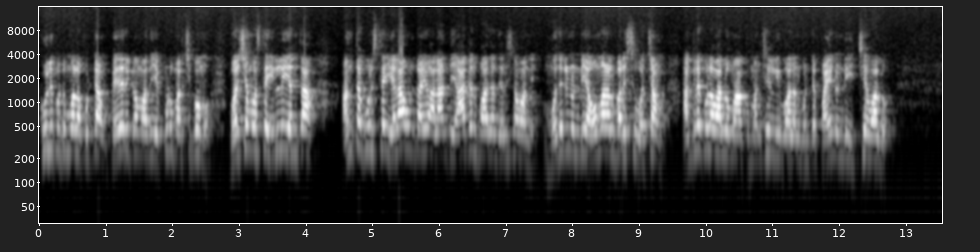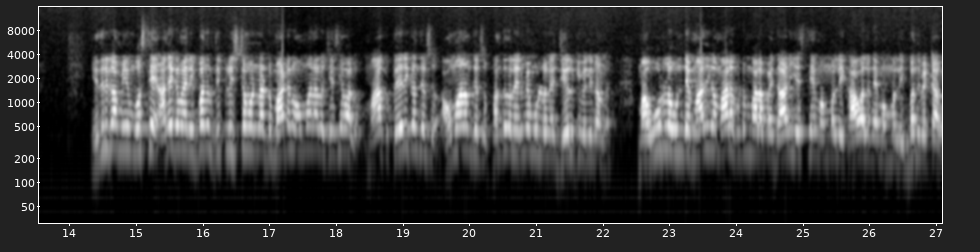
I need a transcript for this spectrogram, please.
కూలి కుటుంబంలో పుట్టాం పేదరికం అది ఎప్పుడు మర్చిపోము. వర్షం వస్తే ఇల్లు ఎంత అంత కురిస్తే ఎలా ఉంటాయో అలాంటి ఆకలి బాధలు తెలిసిన వాడిని మొదటి నుండి అవమానాలు భరిస్తూ వచ్చాము. అగ్రకుల వాళ్ళు మాకు మంచినీళ్ళు ఇవ్వాలనుకుంటే పైనుండి ఇచ్చేవాళ్ళు. ఎదురుగా మేము వస్తే అనేకమైన ఇబ్బందులు తిట్లు ఇష్టం ఉన్నట్టు మాటలు అవమానాలు చేసేవాళ్ళు. మాకు పేరికం తెలుసు అవమానం తెలుసు. పంతొమ్మిది వందల ఎనభై మూడులోనే జైలుకి వెళ్ళినాను. మా ఊర్లో ఉండే మాదిగా మాల కుటుంబాలపై దాడి చేస్తే మమ్మల్ని కావాలనే మమ్మల్ని ఇబ్బంది పెట్టారు.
